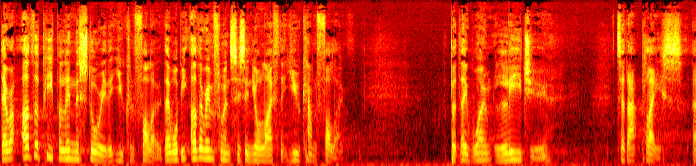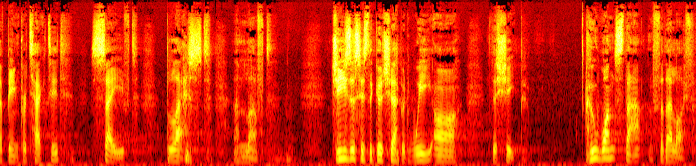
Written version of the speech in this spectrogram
There are other people in this story that you can follow. There will be other influences in your life that you can follow. But they won't lead you to that place of being protected, saved, blessed, and loved. Jesus is the good shepherd. We are the sheep. Who wants that for their life?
